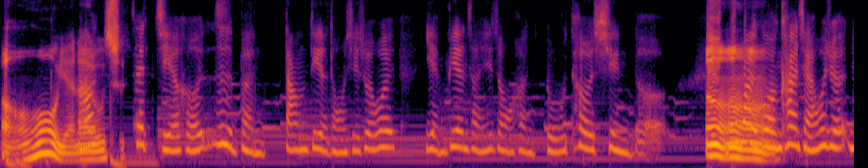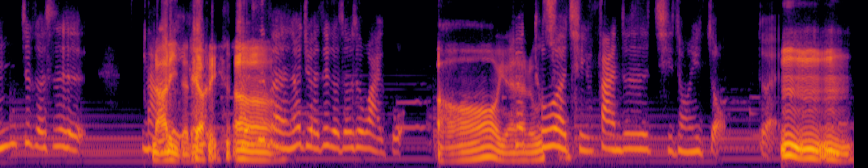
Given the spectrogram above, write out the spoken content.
哦，原来如此。再结合日本当地的东西，所以会演变成一种很独特性的。嗯嗯。外国人看起来会觉得，嗯，这个是哪里，哪里的料理？嗯。日本人就觉得这个就是外国。哦，原来如此。土耳其饭就是其中一种。对。嗯嗯嗯。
